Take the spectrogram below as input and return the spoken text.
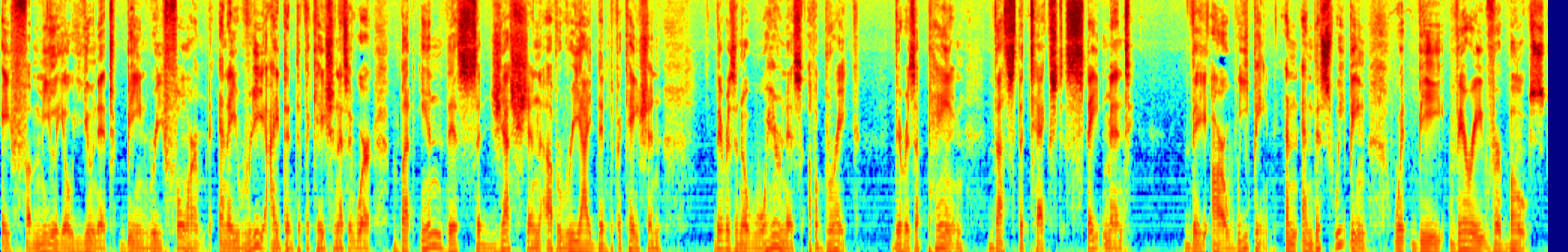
a familial unit being reformed and a re identification, as it were. But in this suggestion of re identification, there is an awareness of a break, there is a pain Thus, the text statement they are weeping. And, and this weeping would be very verbose,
